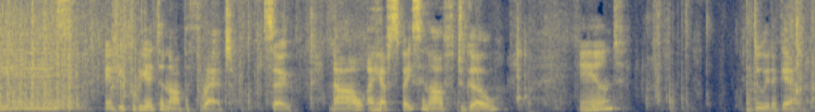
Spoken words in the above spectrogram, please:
this and you create another thread. So now I have space enough to go and do it again.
